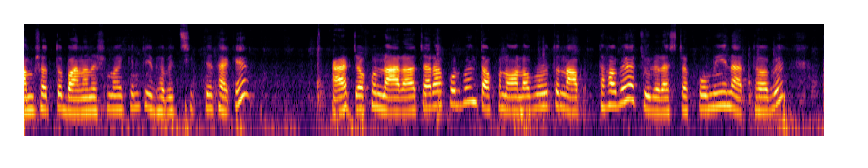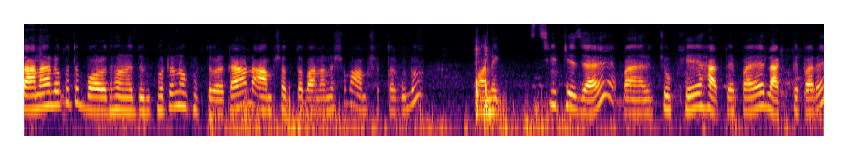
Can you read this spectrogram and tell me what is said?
আমসত্ত্ব বানানোর সময় কিন্তু এভাবে ছিটতে থাকে। আর যখন নাড়াচাড়া করবেন, তখন অনবরত নাড়তে হবে আর চুলের আঁচটা কমিয়ে নাড়তে হবে। তা না হলে কিন্তু বড় ধরনের দুর্ঘটনা ঘটতে পারে। কারণ আমসত্ত্ব বানানোর সময় আমসত্ত্বগুলো অনেক ছিটে যায় বা চোখে, হাতে পায়ে লাগতে পারে,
